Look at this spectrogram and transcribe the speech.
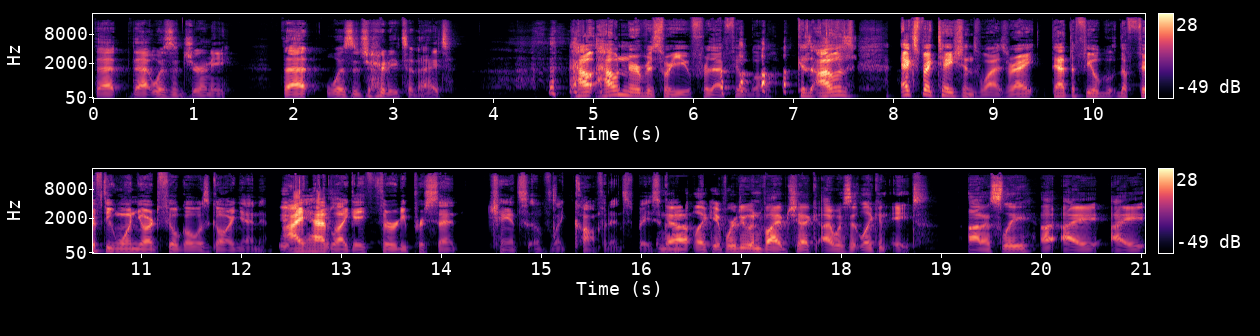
That that was a journey that was a journey tonight. how how nervous were you for that field goal? Because I was expectations wise, right? That the field the fifty one yard field goal was going in. It, I had like a thirty percent chance of like confidence, basically. Now, like if we're doing vibe check, I was at like an eight. Honestly, I, I I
